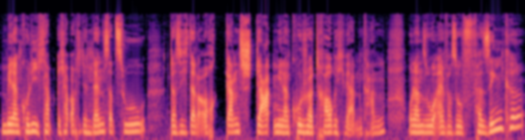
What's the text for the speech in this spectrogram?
Melancholie. Ich habe ich hab auch die Tendenz dazu, dass ich dann auch ganz stark melancholisch oder traurig werden kann und dann so einfach so versinke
